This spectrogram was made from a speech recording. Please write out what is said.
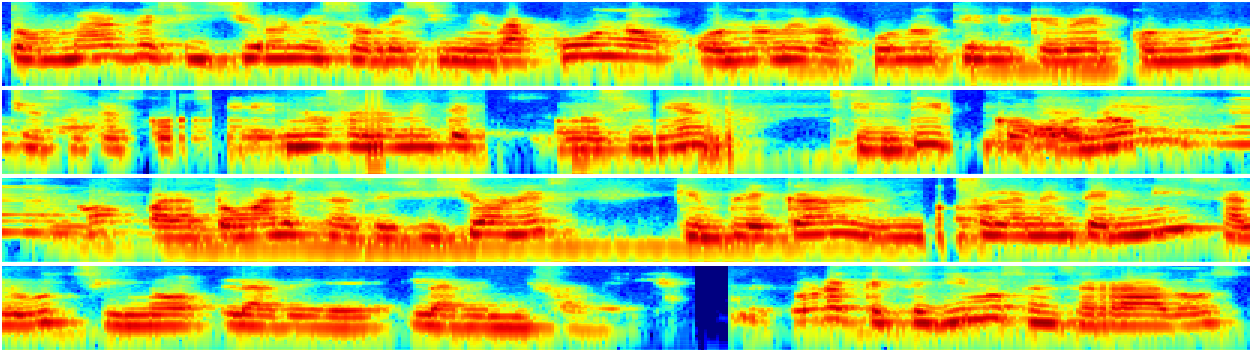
tomar decisiones sobre si me vacuno o no me vacuno tiene que ver con muchas otras cosas, no solamente conocimiento científico o no, no, para tomar estas decisiones que implican no solamente mi salud, sino la de, la de mi familia. Ahora que seguimos encerrados,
